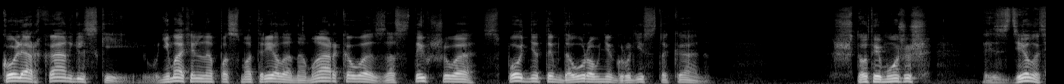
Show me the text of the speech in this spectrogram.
Коля Архангельский внимательно посмотрела на Маркова, застывшего с поднятым до уровня груди стаканом. «Что ты можешь сделать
